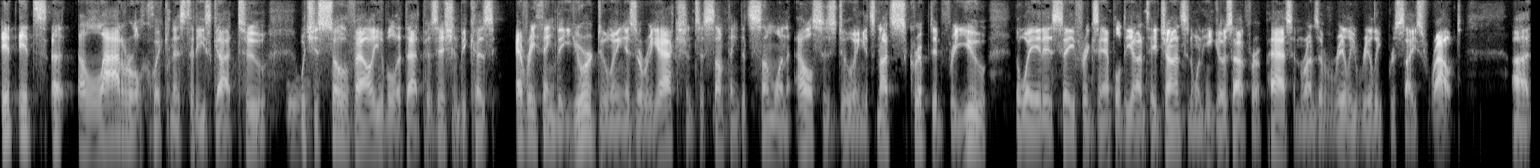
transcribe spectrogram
It it's a, a, lateral quickness that he's got too, Ooh. which is so valuable at that position because everything that you're doing is a reaction to something that someone else is doing. It's not scripted for you the way it is, say, for example, Diontae Johnson when he goes out for a pass and runs a really, really precise route. Uh,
